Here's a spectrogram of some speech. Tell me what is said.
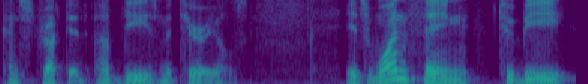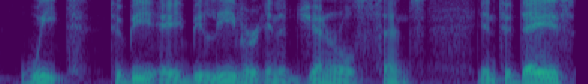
constructed of these materials. It's one thing to be wheat, to be a believer in a general sense. In today's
